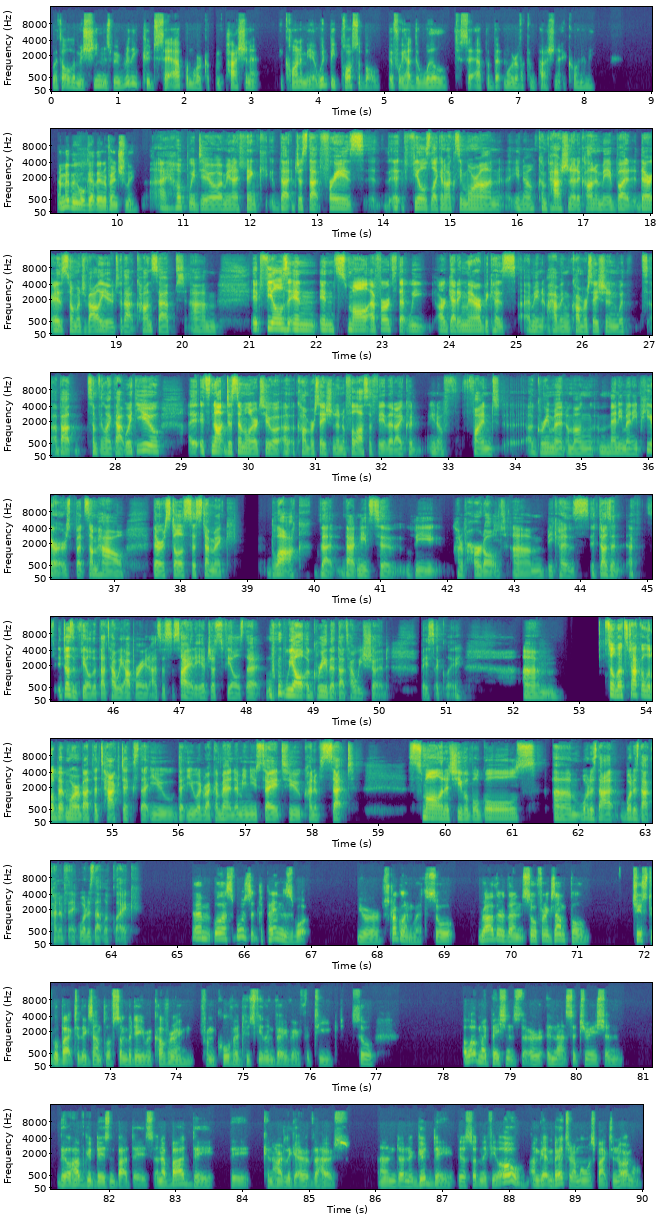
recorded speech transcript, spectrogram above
with all the machines, we really could set up a more compassionate economy. It would be possible if we had the will to set up a bit more of a compassionate economy. And maybe we'll get there eventually. I hope we do. I mean, I think that just that phrase, it feels like an oxymoron, you know, compassionate economy, but there is so much value to that concept. Um, it feels in in small efforts that we are getting there because I mean, having a conversation with about something like that with you, it's not dissimilar to a, a conversation and a philosophy that I could, you know, find uh, agreement among many, many peers, but somehow there is still a systemic block that that needs to be kind of hurdled um, because it doesn't uh, it doesn't feel that that's how we operate as a society. It just feels that we all agree that that's how we should, basically. Um, so let's talk a little bit more about the tactics that you that you would recommend. I mean, you say to kind of set small and achievable goals. Um, what is that? What is that kind of thing? What does that look like? Um, well, I suppose it depends what you're struggling with. So rather than, so for example, just to go back to the example of somebody recovering from COVID who's feeling very, very fatigued. So a lot of my patients that are in that situation, they'll have good days and bad days. And a bad day, they can hardly get out of the house. And on a good day, they'll suddenly feel, oh, I'm getting better. I'm almost back to normal.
